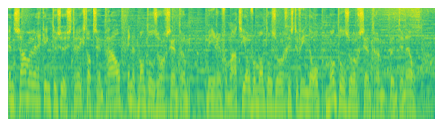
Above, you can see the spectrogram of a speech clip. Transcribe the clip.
een samenwerking tussen Streekstad Centraal en het Mantelzorgcentrum. Meer informatie over mantelzorg is te vinden op mantelzorgcentrum.nl.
